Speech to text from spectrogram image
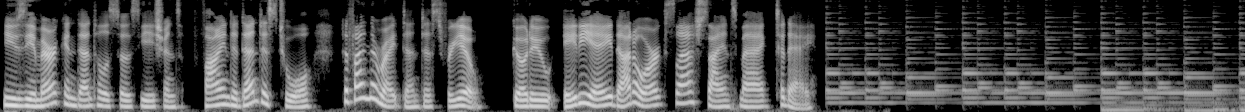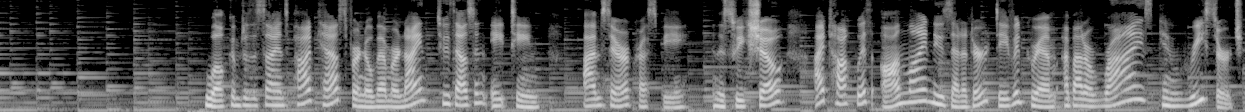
Use the American Dental Association's Find a Dentist tool to find the right dentist for you. Go to ada.org slash sciencemag today. Welcome to the Science Podcast for November 9th, 2018. I'm Sarah Crespi. In this week's show, I talk with online news editor David Grimm about a rise in research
